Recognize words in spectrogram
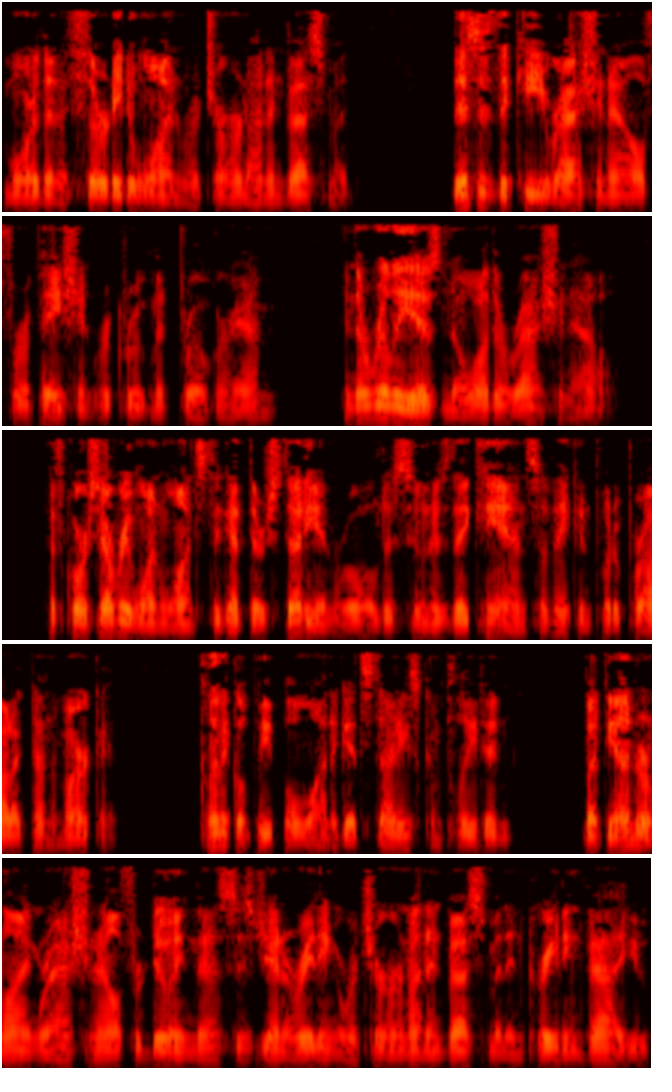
more than a 30 to 1 return on investment. This is the key rationale for a patient recruitment program, and there really is no other rationale. Of course, everyone wants to get their study enrolled as soon as they can so they can put a product on the market. Clinical people want to get studies completed, but the underlying rationale for doing this is generating a return on investment and creating value,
